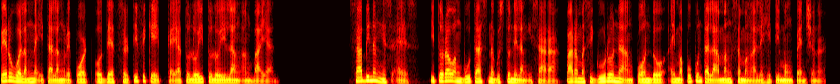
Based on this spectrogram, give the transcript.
pero walang naitalang report o death certificate kaya tuloy-tuloy lang ang bayad. Sabi ng SS, ito raw ang butas na gusto nilang isara para masiguro na ang pondo ay mapupunta lamang sa mga lehitimong pensioner.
